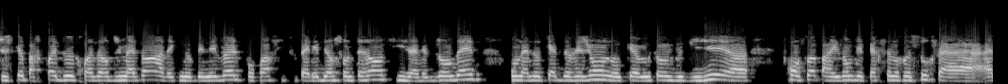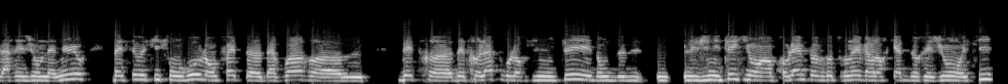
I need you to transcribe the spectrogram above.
jusque parfois 2-3 heures du matin avec nos bénévoles pour voir si tout allait bien sur le terrain, s'ils avaient besoin d'aide. On a nos cadres de région. Donc, euh, comme vous disiez, euh, François, par exemple, les personnes ressources à, la région de Namur, bah, c'est aussi son rôle en fait d'avoir d'être euh, d'être là pour leurs unités. Et donc les unités qui ont un problème peuvent retourner vers leur cadre de région aussi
